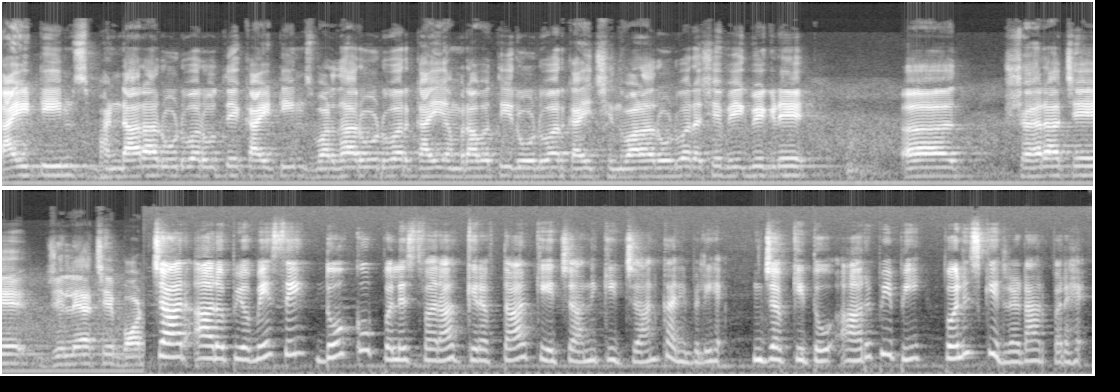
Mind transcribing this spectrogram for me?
काही टीम्स भंडारा रोडवर होते काही टीम्स वर्धा रोडवर काही अमरावती रोडवर काही छिंदवाडा रोडवर असे वेगवेगळे शहराचे, जिल्ह्याचे बॉट चार आरोपियों में से दो को पुलिस द्वारा गिरफ़्तार किए जाने की जानकारी मिली है, जबकि दो आरोपी भी पुलिस की रडार पर है।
